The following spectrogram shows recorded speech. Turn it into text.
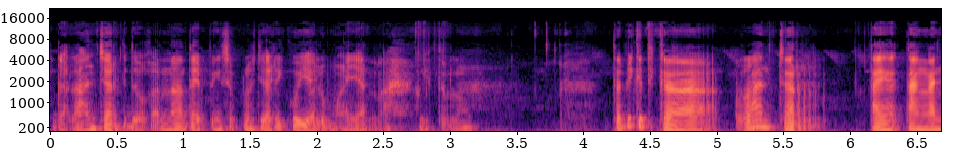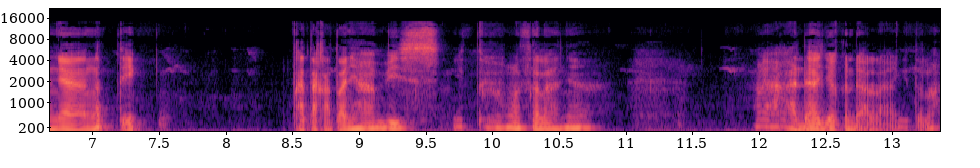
agak lancar gitu karena typing sebelah jariku ya lumayan lah gitu loh tapi ketika lancar tangannya ngetik kata-katanya habis gitu masalahnya. Ya, ada aja kendala gitu loh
